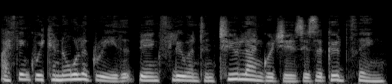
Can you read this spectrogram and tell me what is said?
I think we can all agree that being fluent in two languages is a good thing.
